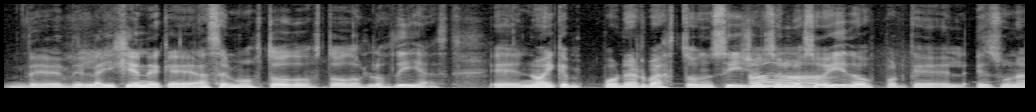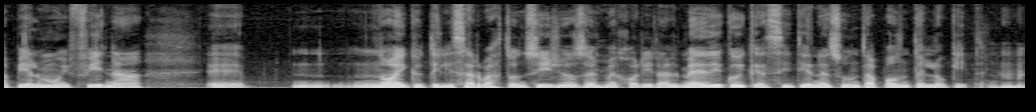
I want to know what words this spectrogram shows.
de, de la higiene que hacemos todos todos los días. Eh, no hay que poner bastoncillos en los Ah. oídos porque es una piel muy fina. eh, no hay que utilizar bastoncillos, es mejor ir al médico y que si tienes un tapón te lo quiten.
